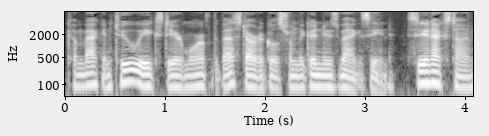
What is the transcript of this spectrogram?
Come back in two weeks to hear more of the best articles from the Good News Magazine. See you next time.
